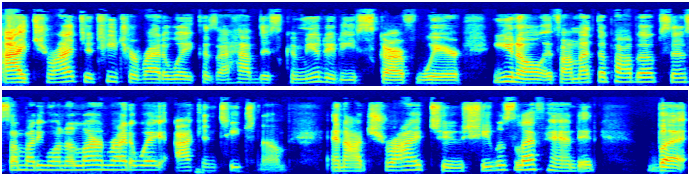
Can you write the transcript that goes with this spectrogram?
I tried to teach her right away because I have this community scarf where, you know, if I'm at the pop-ups and somebody want to learn right away, I can teach them. And I tried to. She was left-handed, but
